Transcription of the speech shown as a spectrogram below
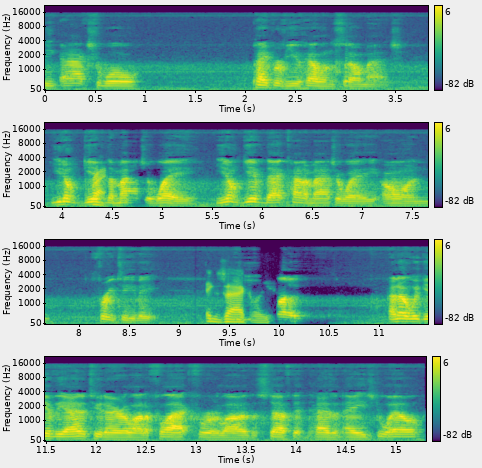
the actual pay per view Hell in a Cell match. You don't give Right. the match away. You don't give that kind of match away on free TV. Exactly. Like, I know we give the Attitude Era a lot of flack for a lot of the stuff that hasn't aged well,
